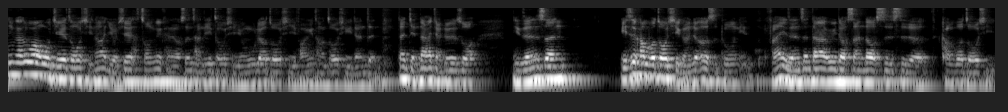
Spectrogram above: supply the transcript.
应该是万物皆周期。那有些中间可能有生产力周期、原物料周期、房地产周期等等。但简单来讲，就是说你人生。一次康波周期可能就二十多年，反正你人生大概遇到三到四次的康波周期，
